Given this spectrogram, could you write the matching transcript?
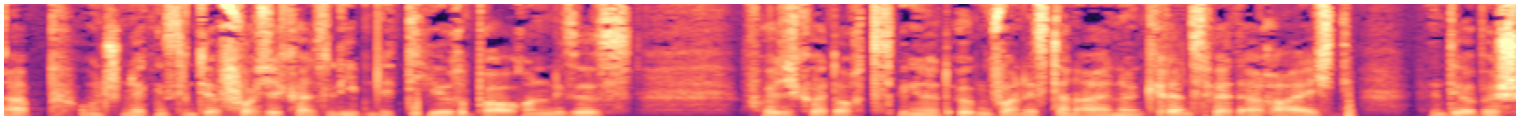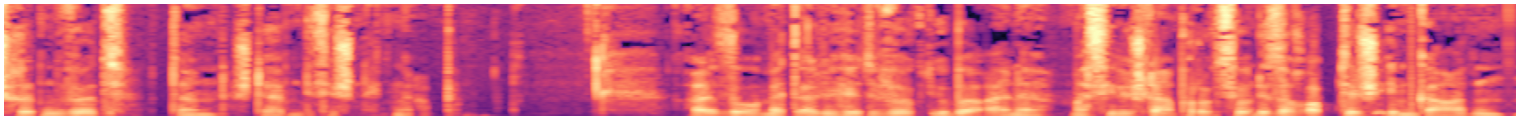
ab. Und Schnecken sind ja feuchtigkeitsliebende Tiere, brauchen dieses Feuchtigkeit auch zwingend. Irgendwann ist dann ein Grenzwert erreicht. Wenn der überschritten wird, dann sterben diese Schnecken ab. Also Metaldehyd wirkt über eine massive Schleimproduktion, ist auch optisch im Garten,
